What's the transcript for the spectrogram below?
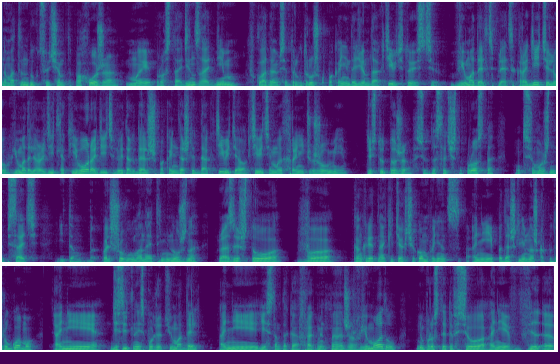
на мат-индукцию чем-то похоже. Мы просто один за одним вкладываемся друг в дружку, пока не дойдем до Activity. То есть view-модель цепляется к родителю, view-модель родителя к его родителю и так дальше, пока не дошли до Activity, а в Activity мы хранить уже умеем. То есть тут тоже все достаточно просто. Это все можно написать, и там большого ума на это не нужно. Разве что в конкретно Architecture Components, они подошли немножко по-другому. Они действительно используют view-модель, они, есть там такая Fragment Manager View Model, ну просто это все они э,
